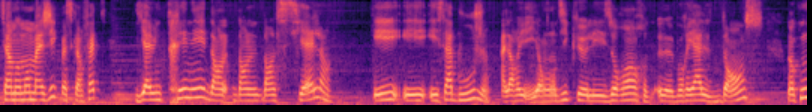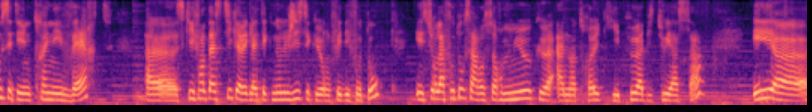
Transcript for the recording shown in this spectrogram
C'est un moment magique parce qu'en fait, il y a une traînée dans le ciel et, ça bouge. Alors, on dit que les aurores euh, boréales dansent. Donc, nous, c'était une traînée verte. Euh, ce qui est fantastique avec la technologie, c'est qu'on fait des photos. Et sur la photo, ça ressort mieux qu'à notre œil qui est peu habitué à ça. Et, euh,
